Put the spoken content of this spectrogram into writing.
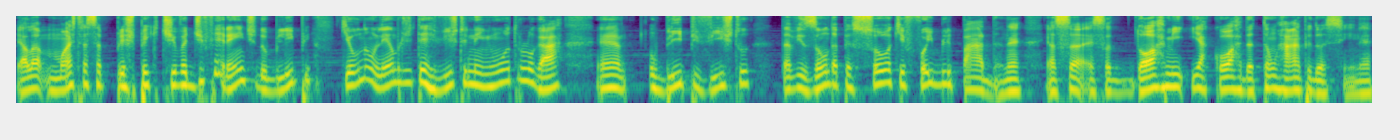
Ela mostra essa perspectiva diferente do blip que eu não lembro de ter visto em nenhum outro lugar. É, o blip visto da visão da pessoa que foi blipada, né? Essa, essa dorme e acorda tão rápido assim, né?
